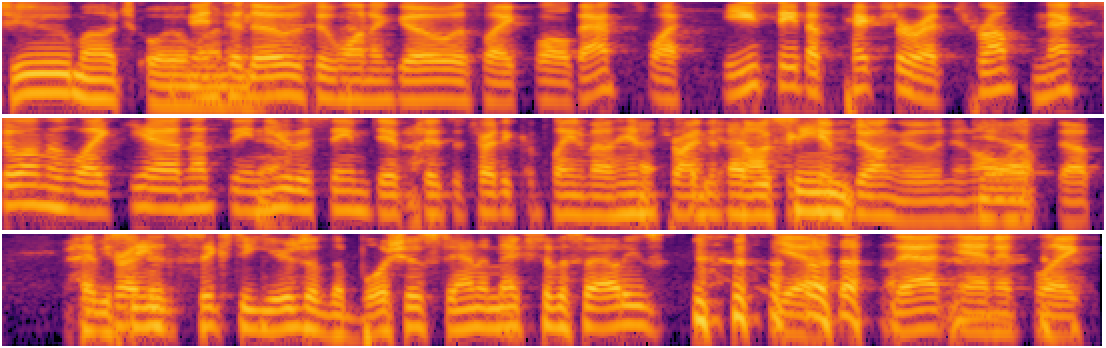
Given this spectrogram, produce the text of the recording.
Too much oil and to those who want to go is like, well, that's why you see the picture of Trump next to him is like, yeah, and that's and Yeah. you're the same dipshits that tried to complain about him trying to have talk to Kim Jong Un and all Yeah. this stuff. Have you seen to- 60 years of the Bushes standing next to the Saudis? Yeah, that and it's like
